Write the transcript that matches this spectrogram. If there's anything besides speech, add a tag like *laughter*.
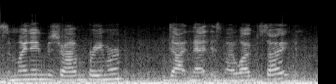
So my name is Robin Bremer. .net is my website.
